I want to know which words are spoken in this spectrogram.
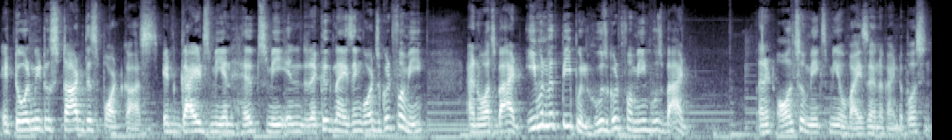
it told me to start this podcast it guides me and helps me in recognizing what's good for me and what's bad even with people who's good for me who's bad and it also makes me a wiser and a kinder person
